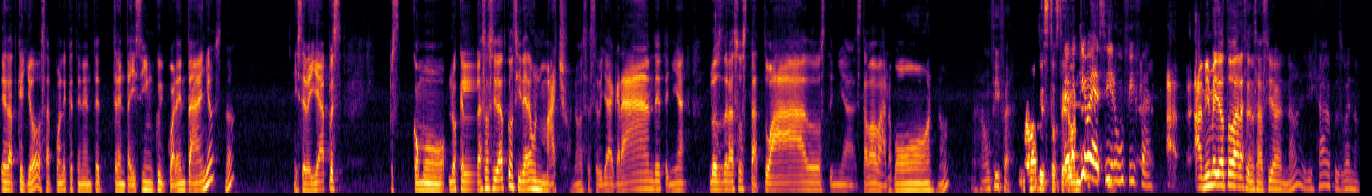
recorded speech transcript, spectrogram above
edad que yo. O sea, ponle que tenía entre 35 y 40 años, ¿no? Y se veía, pues, como lo que la sociedad considera un macho, ¿no? O sea, se veía grande, tenía los brazos tatuados, tenía, estaba barbón, ¿no? Ajá, un FIFA. Lo que iba a decir un FIFA. a mí me dio toda la sensación, ¿no? Y dije, ah, pues bueno.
